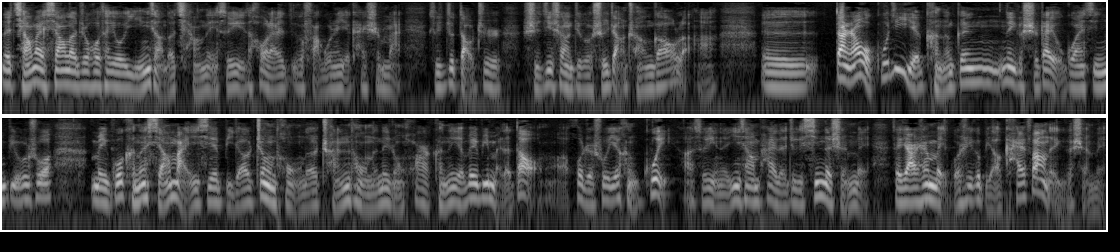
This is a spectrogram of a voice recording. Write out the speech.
那墙外香了之后，它又影响到墙内，所以后来这个法国人也开始买，所以就导致实际上这个水涨船高了啊。呃，当然我估计也可能跟那个时代有关系。你比如说，美国可能想买一些比较正统的、传统的那种画，可能也未必买得到啊，或者说也很贵啊。所以呢，印象派的这个新的审美，再加上美国是一个比较开放的一个审美，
